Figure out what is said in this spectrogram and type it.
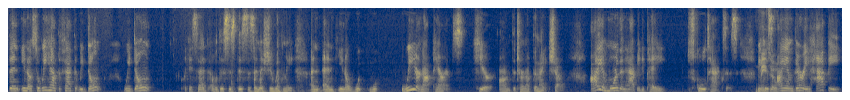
than you know. So we have the fact that we don't we don't like I said. Uh, well, this is this is an issue with me, and and you know we, we, we are not parents here on the Turn Up the Night show. I am more than happy to pay school taxes because. I am very happy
